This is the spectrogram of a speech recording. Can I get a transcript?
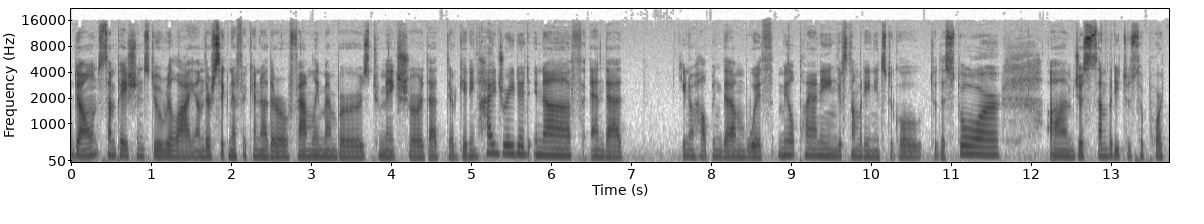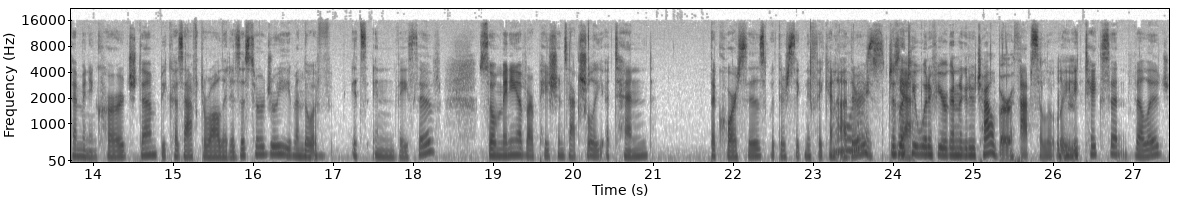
don't. Some patients do rely on their significant other or family members to make sure that they're getting hydrated enough and that, you know, helping them with meal planning if somebody needs to go to the store. Um, just somebody to support them and encourage them because, after all, it is a surgery, even though if it's invasive. So many of our patients actually attend the courses with their significant Oh, others. nice. Just like you would if you were going to do childbirth. Absolutely. Mm-hmm. It takes a village.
